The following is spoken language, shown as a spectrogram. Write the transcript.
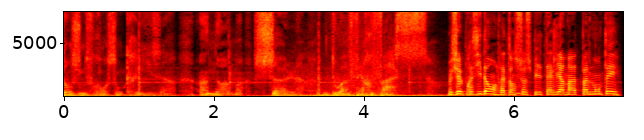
Dans une France en crise, un homme seul doit faire face. Monsieur le Président, la tension hospitalière n'arrête pas de monter.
